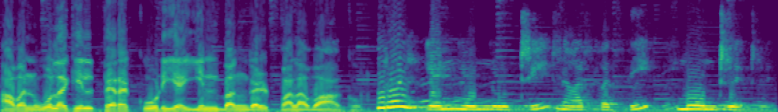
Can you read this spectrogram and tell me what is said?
அவன் உலகில் பெறக்கூடிய இன்பங்கள் பலவாகும். குறள் எண் முன்னூற்றி நாற்பத்தி மூன்று.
